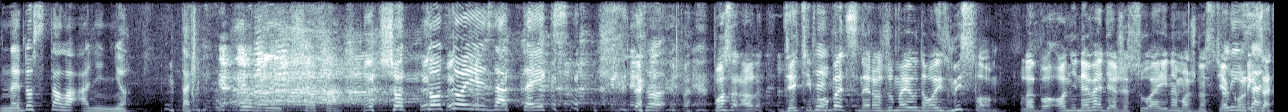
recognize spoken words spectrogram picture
nedostala ani ň. Tak kurný šopa. Čo toto je za text? To... Pozor, ale deti Te... vôbec nerozumejú dvojzmyslom, lebo oni nevedia, že sú aj iné možnosti, ako Lízať. lízať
